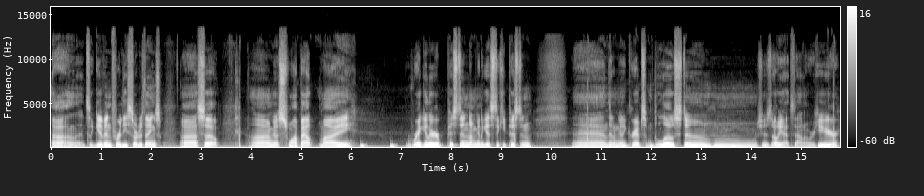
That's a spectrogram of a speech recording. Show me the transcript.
Uh, it's a given for these sort of things. Uh, so uh, I'm going to swap out my regular piston. I'm going to get a sticky piston. And then I'm going to grab some glowstone, hmm, which is, oh yeah, it's down over here.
